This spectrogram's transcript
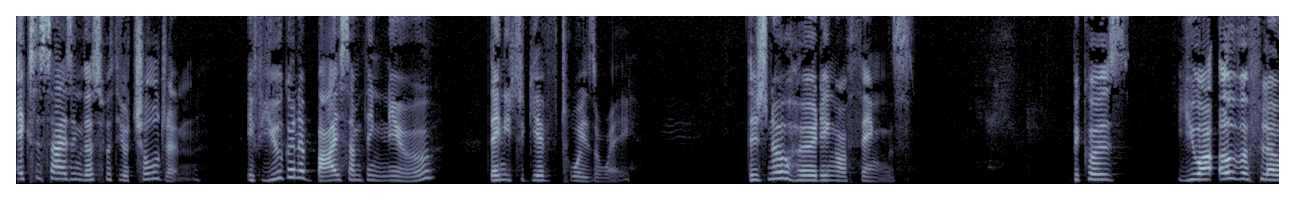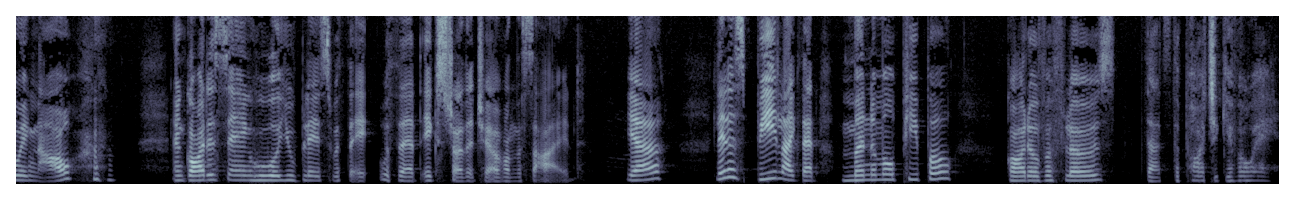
exercising this with your children. If you're going to buy something new, they need to give toys away. There's no herding of things because you are overflowing now. And God is saying, Who will you bless with, the, with that extra that you have on the side? Yeah? Let us be like that minimal people. God overflows. That's the part you give away.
